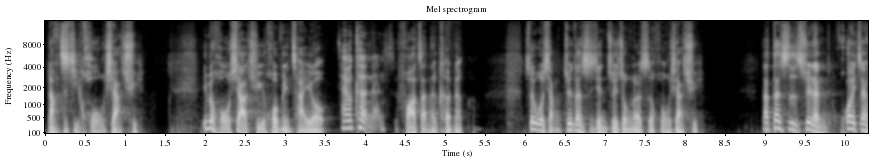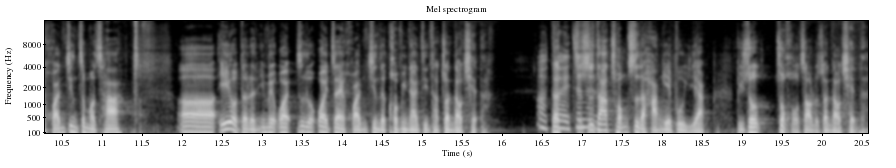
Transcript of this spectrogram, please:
让自己活下去。因为活下去，后面才有才有可能发展的可能。所以我想这段时间最重要的是活下去。那但是虽然外在环境这么差，呃，也有的人因为外这个外在环境的 COVID-19，他赚到钱了。哦，对，只是他从事的行业不一样。比如说做火灶的赚到钱的，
